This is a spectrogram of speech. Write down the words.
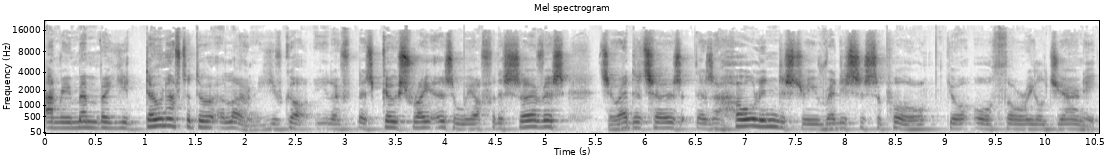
and remember, you don't have to do it alone. You've got, you know, there's ghostwriters, and we offer this service to editors. There's a whole industry ready to support your authorial journey.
